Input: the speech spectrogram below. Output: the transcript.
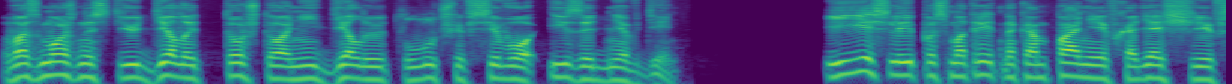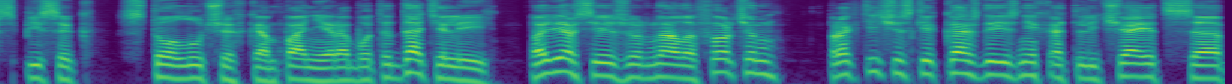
возможностью делать то, что они делают лучше всего изо дня в день. И если посмотреть на компании, входящие в список 100 лучших компаний-работодателей, по версии журнала Fortune, практически каждый из них отличается,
